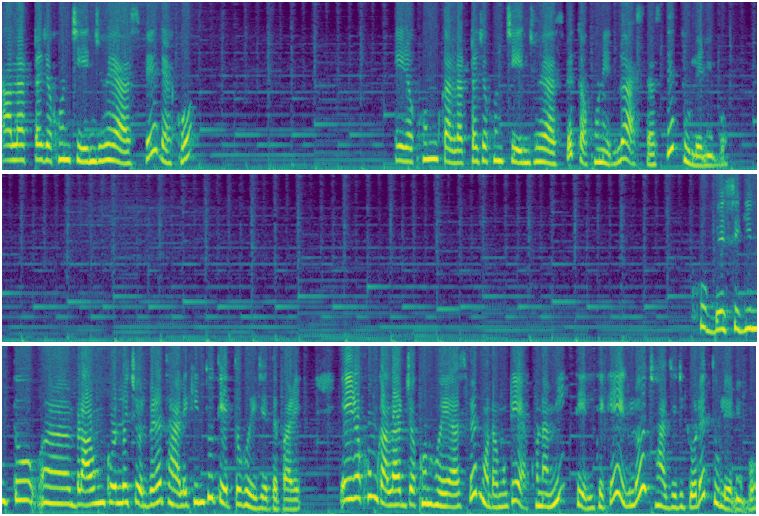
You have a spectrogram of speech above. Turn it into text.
কালারটা যখন চেঞ্জ হয়ে আসবে, দেখো, এরকম কালারটা যখন চেঞ্জ হয়ে আসবে, তখন এগুলো আস্তে আস্তে তুলে নেব। বেশি কিন্তু ব্রাউন করলে চলবে না, তাহলে কিন্তু তেতো হয়ে যেতে পারে। এই রকম কালার যখন হয়ে আসবে, মোটামুটি এখন আমি তেল থেকে এগুলো ঝাঁঝরি করে তুলে নেব।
